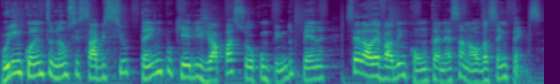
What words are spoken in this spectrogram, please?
Por enquanto, não se sabe se o tempo que ele já passou cumprindo pena será levado em conta nessa nova sentença.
